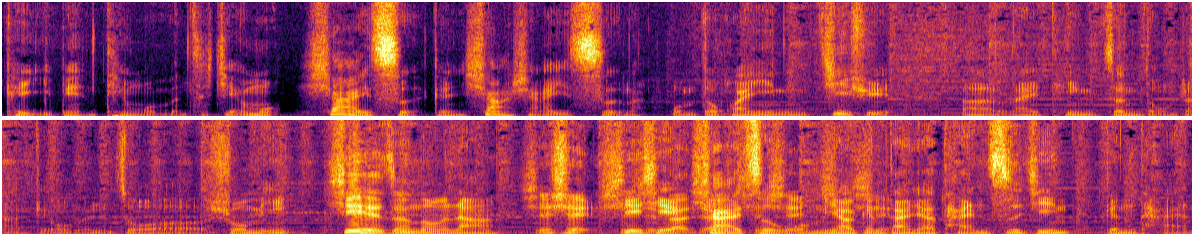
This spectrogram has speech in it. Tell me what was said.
可以一边听我们的节目，下一次跟下下一次呢，我们都欢迎您继续呃来听曾董事长给我们做说明。谢谢曾董事长，谢谢谢谢。下一次我们要跟大家谈资金，跟谈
